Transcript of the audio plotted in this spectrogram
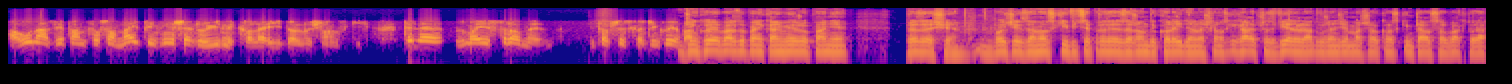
A u nas, wie pan, to są najpiękniejsze ruiny kolei dolnośląskich. Tyle z mojej strony. I to wszystko. Dziękuję bardzo. Dziękuję bardzo panie Kazimierzu, panie prezesie. Wojciech Zanowski, wiceprezes Zarządu Kolei Dolnośląskich, ale przez wiele lat w Urzędzie Marszałkowskim ta osoba, która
